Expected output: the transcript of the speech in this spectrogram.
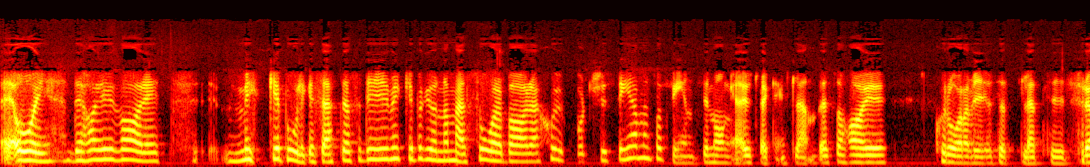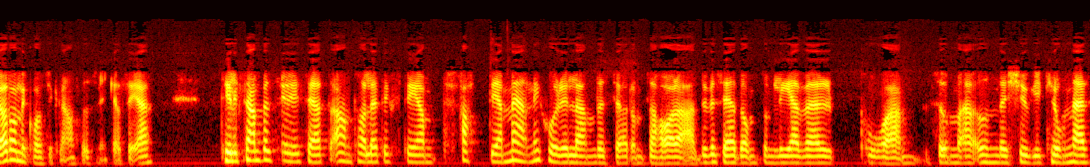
Eh, oj, det har ju varit mycket på olika sätt. Alltså det är ju mycket på grund av de här sårbara sjukvårdssystemen som finns i många utvecklingsländer så har ju coronaviruset lett till förödande konsekvenser som vi kan se. Till exempel så är det så att antalet extremt fattiga människor i länder söder om Sahara, det vill säga de som lever på summa under 20 kronor,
